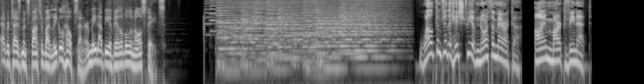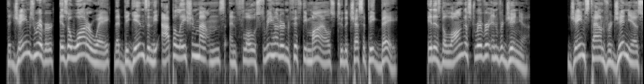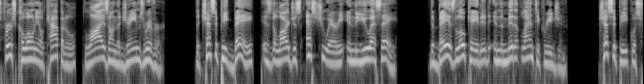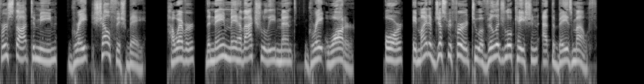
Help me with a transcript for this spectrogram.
Advertisement sponsored by Legal Help Center may not be available in all states. Welcome to the History of North America. I'm Mark Vinet. The James River is a waterway that begins in the Appalachian Mountains and flows 350 miles to the Chesapeake Bay. It is the longest river in Virginia. Jamestown, Virginia's first colonial capital, lies on the James River. The Chesapeake Bay is the largest estuary in the USA. The bay is located in the mid Atlantic region. Chesapeake was first thought to mean Great Shellfish Bay. However, the name may have actually meant Great Water, or it might have just referred to a village location at the bay's mouth.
